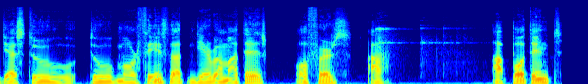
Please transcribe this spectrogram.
just to do more things that yerba mate offers a, a potent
